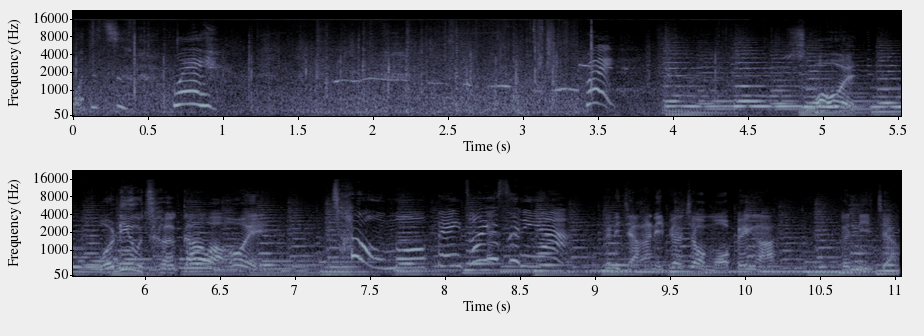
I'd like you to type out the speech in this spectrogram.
我的字，喂，喂，什么喂？我六尺高啊喂！臭毛病，多意思你啊？跟你讲啊，你不要叫我毛兵啊！跟你讲，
